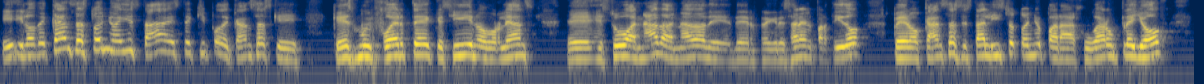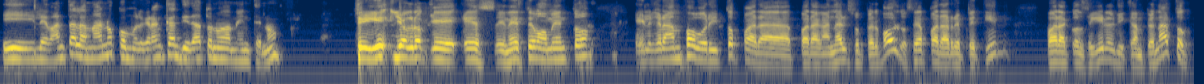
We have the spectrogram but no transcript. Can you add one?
Y, lo de Kansas, Toño, ahí está, este equipo de Kansas que, que es muy fuerte, que sí, Nueva Orleans eh, estuvo a nada, nada de, de, regresar en el partido, pero Kansas está listo, Toño, para jugar un playoff y levanta la mano como el gran candidato nuevamente, ¿no? Sí, yo creo que es en este momento el gran favorito para, para ganar el Super Bowl, o sea, para repetir, para conseguir el bicampeonato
